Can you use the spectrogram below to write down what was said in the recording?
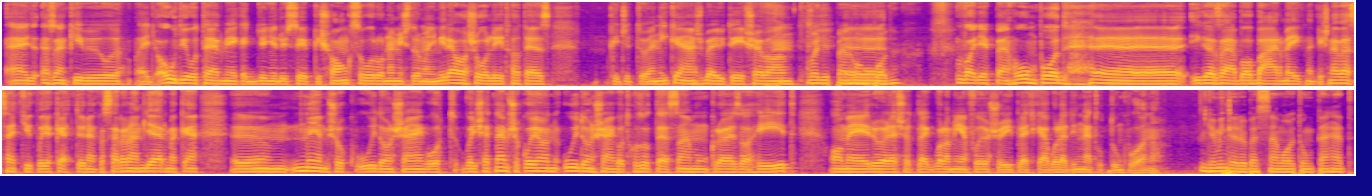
egy, ezen kívül egy audio termék, egy gyönyörű szép kis hangszóró, nem is tudom, hogy mire hasonlíthat ez, kicsit olyan ikeás beütése van. Vagy éppen uh, HomePod. Vagy éppen HomePod, e, igazából bármelyiknek is nevezhetjük, vagy a kettőnek a szerelem gyermeke. E, nem sok újdonságot, vagyis hát nem sok olyan újdonságot hozott el számunkra ez a hét, amelyről esetleg valamilyen folyosói plegykából eddig ne tudtunk volna. Igen, mindenről beszámoltunk, tehát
